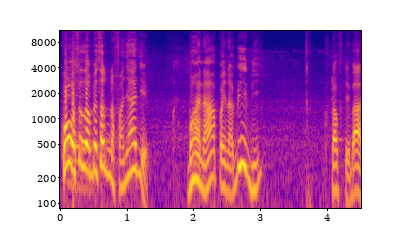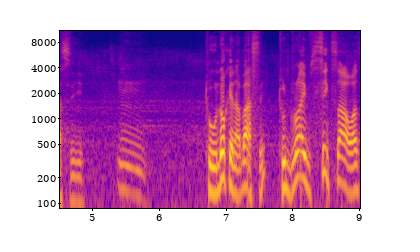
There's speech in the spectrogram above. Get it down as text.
Kwa hiyo sasa sasa tunafanyaje? Bwana, hapa inabidi tutafute basi Mm. tuondoke na basi tu drive 6 hours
